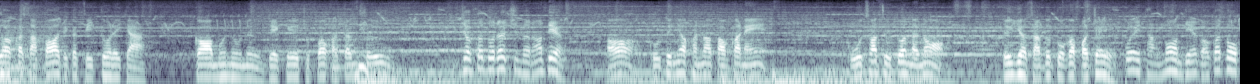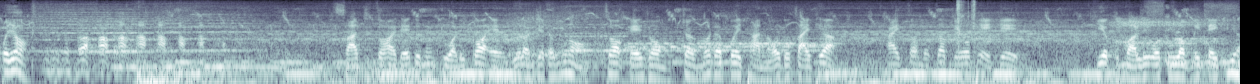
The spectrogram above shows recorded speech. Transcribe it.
Do cái sạp thì cái gì tôi đây chả có muốn nụ để kêu chụp bò cả tân sư do cái tôi đã chuyển nó tiền ờ cụ tự nhau khăn nó tao con này. Cụ sao chịu tuân là nó. Từ giờ sao tôi tôi có bỏ chơi. Quay thằng mòn tiền có có tôi bây giờ. Sao chỉ tôi hai thế tôi nên chùa đi coi em vừa làm chơi đâu nó cho cái rồng chẳng mới đã quay thằng nó tôi chạy chưa? Hai cho nó cho cái ô thể chơi kia cũng mà liệu tôi lọc cái tê kia.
